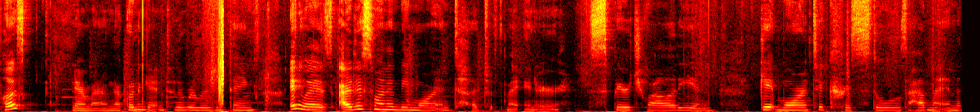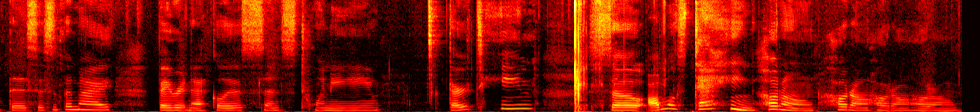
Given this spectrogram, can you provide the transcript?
plus, never mind, I'm not going to get into the religion thing. Anyways, I just want to be more in touch with my inner spirituality and get more into crystals. I have my amethyst. This has been my favorite necklace since 2013. So almost, dang, hold on, hold on, hold on, hold on.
